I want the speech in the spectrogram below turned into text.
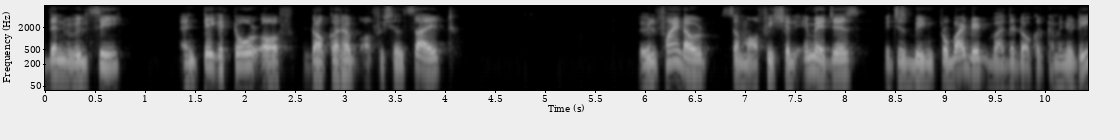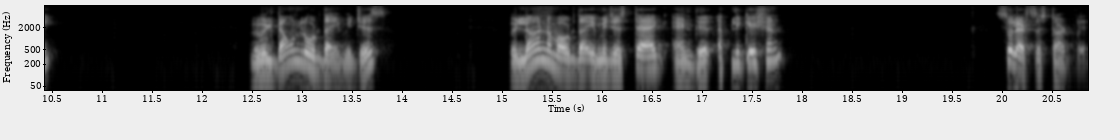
Then we will see and take a tour of Docker Hub official site. We will find out some official images which is being provided by the Docker community. We will download the images we learn about the images tag and their application. So let's start with.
